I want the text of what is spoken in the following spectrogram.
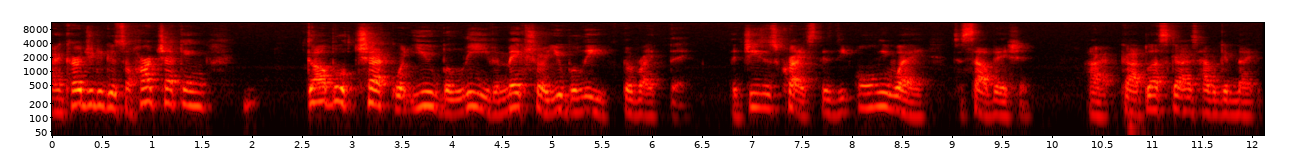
I encourage you to do some heart checking. Double check what you believe and make sure you believe the right thing. That Jesus Christ is the only way to salvation. All right. God bless, guys. Have a good night.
